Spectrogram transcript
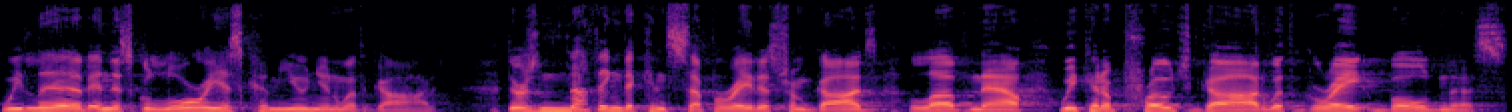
we live in this glorious communion with God. There's nothing that can separate us from God's love now. We can approach God with great boldness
